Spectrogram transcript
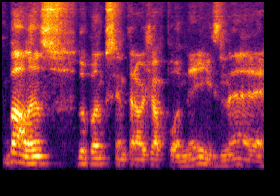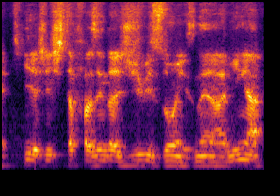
balanço do Banco Central japonês, né? Que a gente está fazendo as divisões, né? A linha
